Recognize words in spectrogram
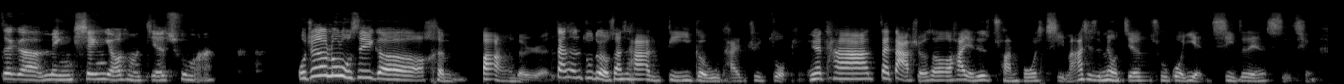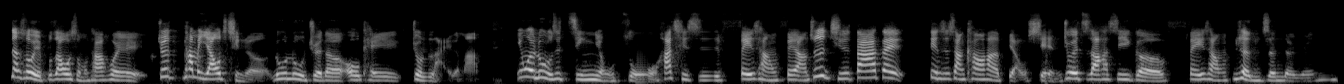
这个明星有什么接触吗？我觉得露露是一个很棒的人，《单身猪队友》算是他的第一个舞台剧作品，因为他在大学的时候，他也是传播系嘛，他其实没有接触过演戏这件事情。那时候也不知道为什么他会，就他们邀请了露露，觉得 OK 就来了嘛。因为露露是金牛座，他其实非常非常，就是其实大家在。电视上看到他的表现，就会知道他是一个非常认真的人。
